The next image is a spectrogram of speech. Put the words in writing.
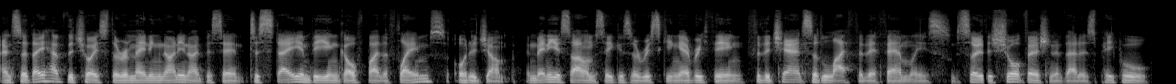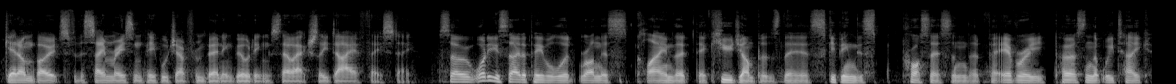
And so they have the choice, the remaining 99%, to stay and be engulfed by the flames or to jump. And many asylum seekers are risking everything for the chance of life for their families. So the short version of that is people get on boats for the same reason people jump from burning buildings. They'll actually die if they stay. So, what do you say to people that run this claim that they're queue jumpers, they're skipping this process, and that for every person that we take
